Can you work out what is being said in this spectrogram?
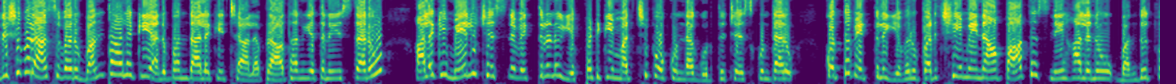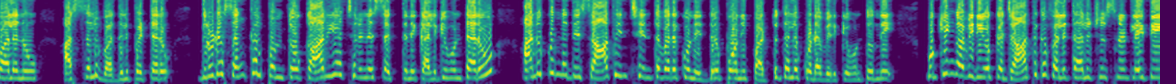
వృషభ రాశి వారు బంధాలకి అనుబంధాలకి చాలా ప్రాధాన్యతను ఇస్తారు. అలాగే మేలు చేసిన వ్యక్తులను ఎప్పటికీ మర్చిపోకుండా గుర్తు చేసుకుంటారు. కొత్త వ్యక్తులు ఎవరు పరిచయమైనా పాత స్నేహాలను బంధుత్వాలను అస్సలు వదిలిపెట్టరు. దృఢ సంకల్పంతో కార్యాచరణ శక్తిని కలిగి ఉంటారు. అనుకున్నది సాధించేంత వరకు నిద్రపోని పట్టుదల కూడా వీరికి ఉంటుంది. ముఖ్యంగా వీరి యొక్క జాతక ఫలితాలు చూసినట్లయితే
